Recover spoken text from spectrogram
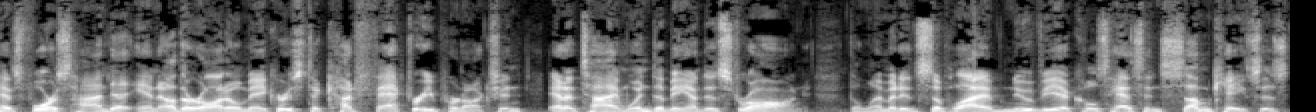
has forced Honda and other automakers to cut factory production at a time when demand is strong. The limited supply of new vehicles has, in some cases,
